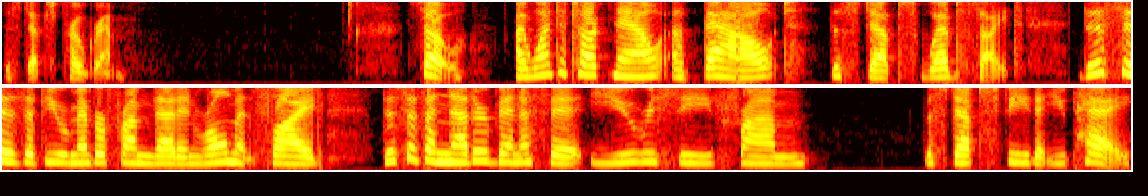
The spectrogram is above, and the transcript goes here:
the STEPS program. So I want to talk now about the STEPS website. This is, if you remember from that enrollment slide, this is another benefit you receive from the STEPS fee that you pay.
